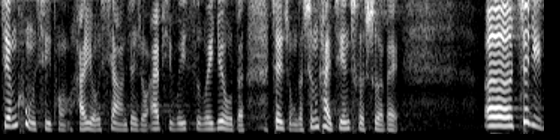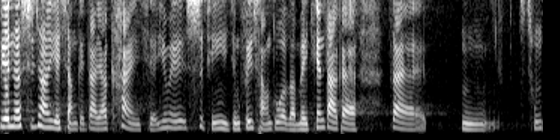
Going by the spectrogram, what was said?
监控系统，还有像这种 IPv 四、V 六的这种的生态监测设备。呃，这里边呢，实际上也想给大家看一些，因为视频已经非常多了。每天大概在嗯，从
